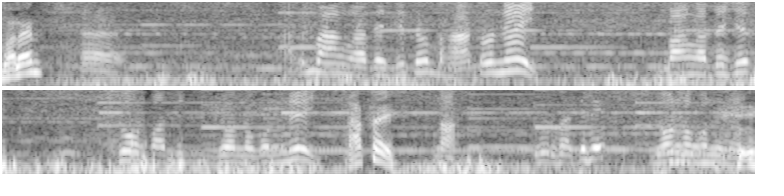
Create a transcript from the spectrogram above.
বলেন। হ্যাঁ। আর বাংলাদেশে তো ভাতও নেই। বাংলাদেশে চোরবাতির জনগণ নেই। আছে? না। জনগণ নেই।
